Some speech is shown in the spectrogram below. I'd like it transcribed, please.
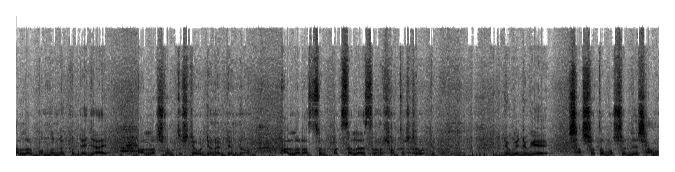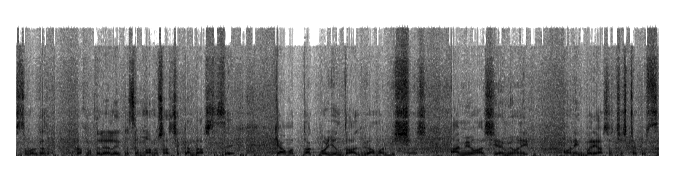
আল্লাহর বন্ধুর নিকটে যায়, আল্লাহর সন্তুষ্টি অর্জনের জন্য, আল্লাহ রাসুল পাকসাল্লাহ আসলামের সন্তুষ্টি অর্জনের জন্য। যুগে যুগে সাতশত বছর দেশে আমস্তবার কাছে রহমতুল্লাহ আলের কাছে মানুষ আসে কান্ড আসতেছে। কেমন তক পর্যন্ত আসবে আমার বিশ্বাস। আমিও আসি আমি অনেক অনেকবারই আসার চেষ্টা করছি।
